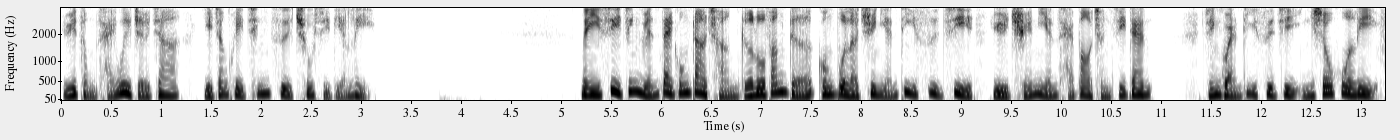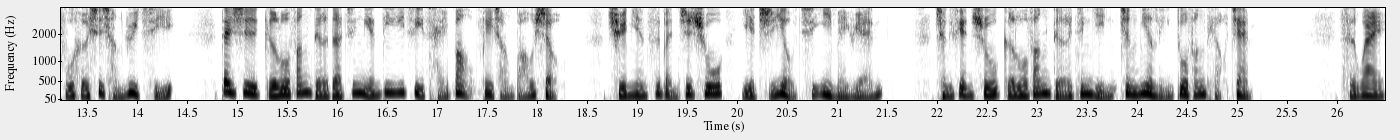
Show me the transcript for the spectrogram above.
与总裁魏哲家也将会亲自出席典礼。美系晶圆代工大厂格罗方德公布了去年第四季与全年财报成绩单，尽管第四季营收获利符合市场预期，但是格罗方德的今年第一季财报非常保守，全年资本支出也只有七亿美元，呈现出格罗方德经营正面临多方挑战。此外，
